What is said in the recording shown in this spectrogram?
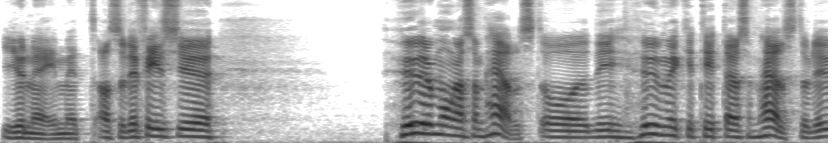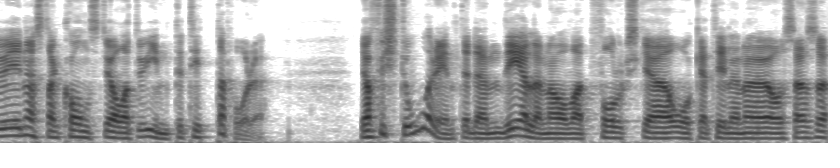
you name it. Alltså det finns ju hur många som helst och det är hur mycket tittare som helst och det är nästan konstigt av att du inte tittar på det. Jag förstår inte den delen av att folk ska åka till en ö och sen så...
